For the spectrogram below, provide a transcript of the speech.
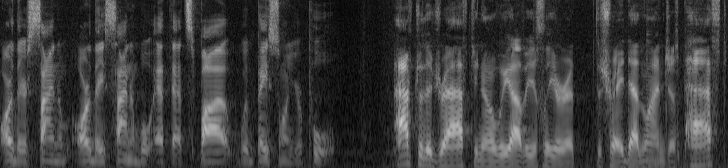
are they sign are they signable at that spot with, based on your pool? after the draft, you know, we obviously are at the trade deadline just passed.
